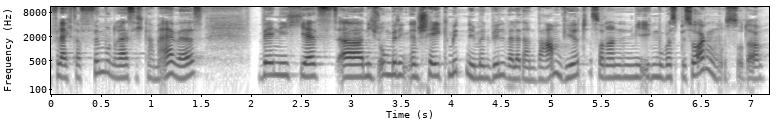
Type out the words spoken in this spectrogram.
vielleicht auf 35 Gramm Eiweiß, wenn ich jetzt äh, nicht unbedingt einen Shake mitnehmen will, weil er dann warm wird, sondern mir irgendwo was besorgen muss oder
